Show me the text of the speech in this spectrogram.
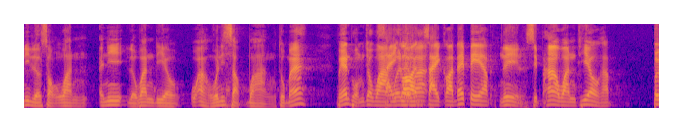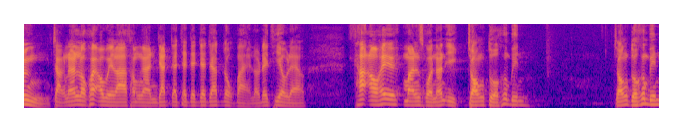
นี่เหลือสองวัน อันนี้เหลือวันเดียวอ้าววันนี้สับวางถูกไหมเพราะฉะนั้นผมจะวางใส่ไว้เลก่อยนว่าใส่ก่อนได้เปรียบนี่ 15 วันเที่ยวครับ ปึ้ง จากนั้นเราค่อยเอาเวลาทำงานยัดยัดยัดยัดยัดยัดลงไป เราได้เที่ยวแล้ว ถ้าเอาให้มันกว่านั้นอีกจองตั๋วเครื่องบิน จองตั๋วเครื่องบิน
